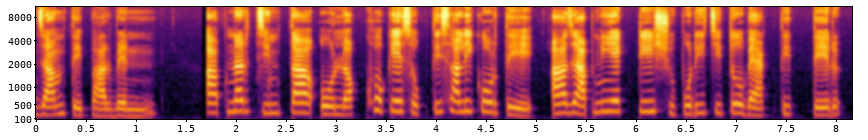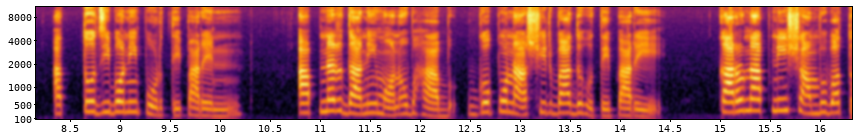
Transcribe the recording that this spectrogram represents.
জানতে পারবেন। আপনার চিন্তা ও লক্ষ্যকে শক্তিশালী করতে আজ আপনি একটি সুপরিচিত ব্যক্তিত্বের আত্মজীবনী পড়তে পারেন। আপনার দানি মনোভাব গোপন আশীর্বাদ হতে পারে, কারণ আপনি সম্ভবত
